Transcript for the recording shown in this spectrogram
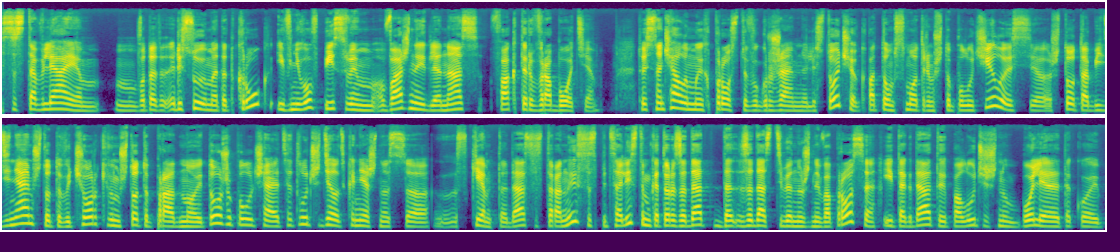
составляем вот это, рисуем этот круг и в него вписываем важные для нас факторы в работе. То есть сначала мы их просто выгружаем на листочек, потом смотрим, что получилось, э, что-то объединяем, что-то вычеркиваем, что-то про одно и то же получается. Это лучше делать, конечно, с, с кем-то, да, со стороны, со специалистом, который задат, задаст тебе нужные вопросы, и тогда ты получишь ну, более такой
